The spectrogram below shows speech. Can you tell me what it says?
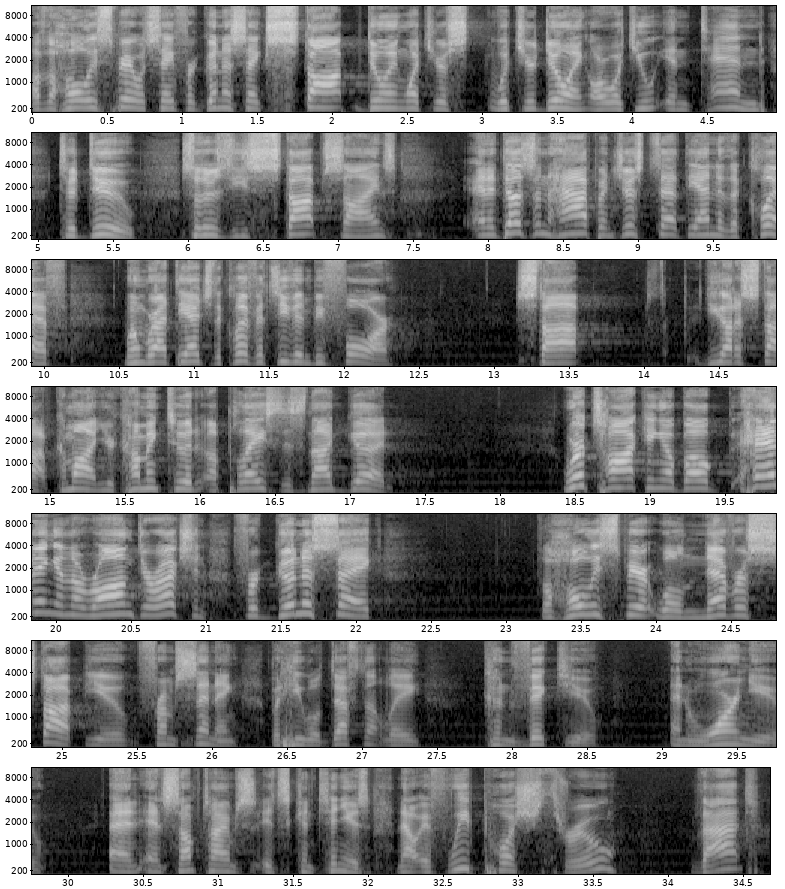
of the Holy Spirit would say, for goodness sake, stop doing what you're, what you're doing or what you intend to do. So there's these stop signs, and it doesn't happen just at the end of the cliff. When we're at the edge of the cliff, it's even before. Stop. You got to stop. Come on, you're coming to a place that's not good. We're talking about heading in the wrong direction. For goodness sake, the Holy Spirit will never stop you from sinning, but He will definitely convict you and warn you and, and sometimes it's continuous. Now, if we push through that,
